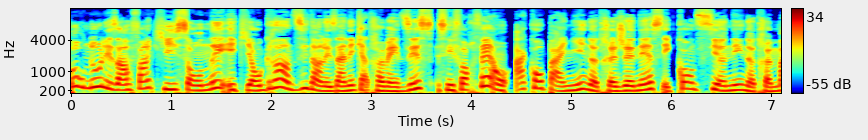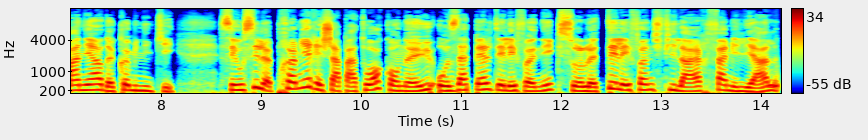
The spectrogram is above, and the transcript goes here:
Pour nous, les enfants qui sont nés et qui ont grandi dans les années 90, ces forfaits ont accompagné notre jeunesse et conditionné notre manière de communiquer. C'est aussi le premier échappatoire qu'on a eu aux appels téléphoniques sur le téléphone filaire familial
